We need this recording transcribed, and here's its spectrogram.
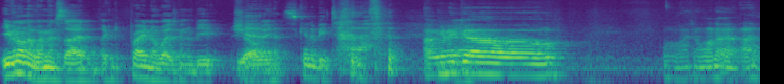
Even on the women's side, like probably nobody's gonna beat Shelby. yeah it's gonna be tough. I'm gonna Yeah. go. Oh, I don't want to.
